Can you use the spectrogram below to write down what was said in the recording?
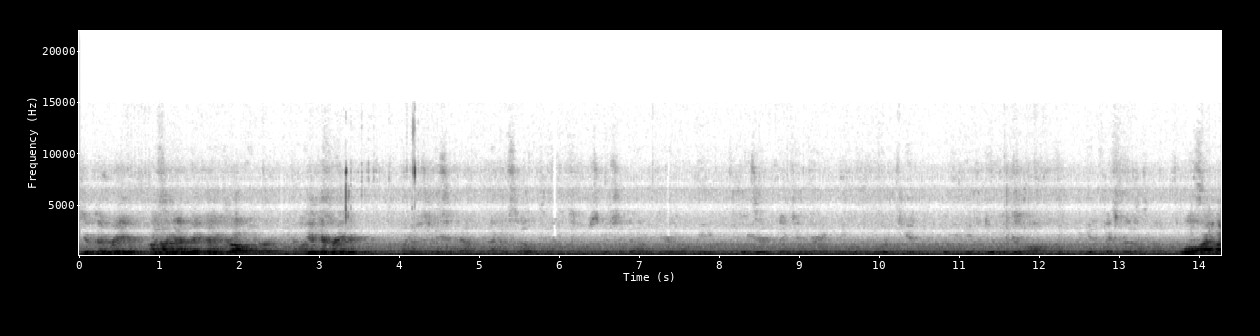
You can read it. I'm not gonna make any trouble, sir. You can read it. You're sell it tonight, just go sit down in your own meeting, put your things in writing, meet with the board, get what you need to do with your law, and get it fixed for the. Well, I, I,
